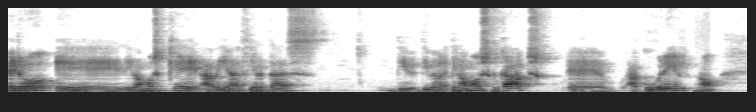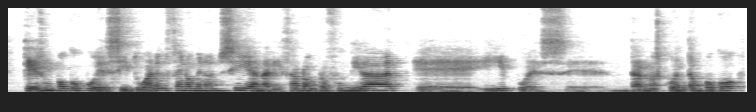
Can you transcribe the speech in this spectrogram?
pero eh, digamos que había ciertas, digamos, gaps eh, a cubrir, ¿no? Que es un poco, pues, situar el fenómeno en sí, analizarlo en profundidad eh, y, pues, darnos cuenta un poco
